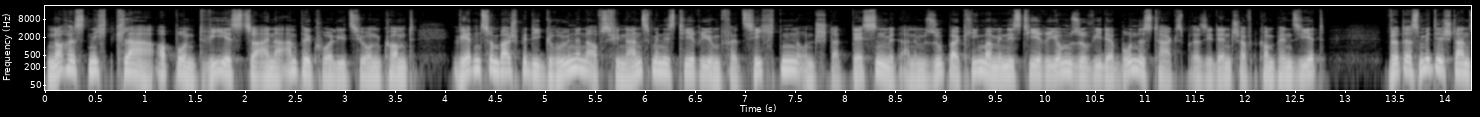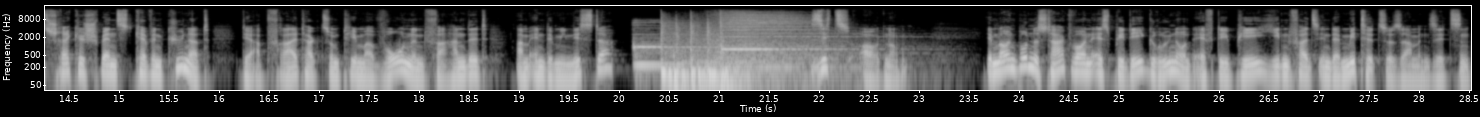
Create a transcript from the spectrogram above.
Noch ist nicht klar, ob und wie es zu einer Ampelkoalition kommt. Werden zum Beispiel die Grünen aufs Finanzministerium verzichten und stattdessen mit einem Superklimaministerium sowie der Bundestagspräsidentschaft kompensiert? Wird das Mittelstandsschreckgespenst Kevin Kühnert, der ab Freitag zum Thema Wohnen verhandelt, am Ende Minister? Sitzordnung. Im neuen Bundestag wollen SPD, Grüne und FDP jedenfalls in der Mitte zusammensitzen.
